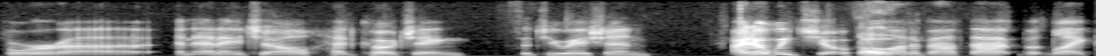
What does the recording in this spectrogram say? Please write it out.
for uh an NHL head coaching situation? I know we joke oh. a lot about that, but like,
